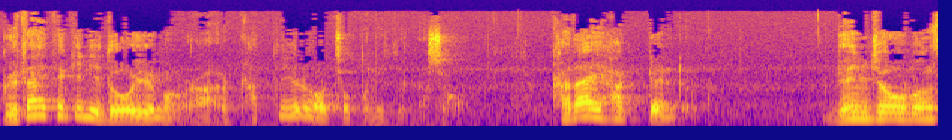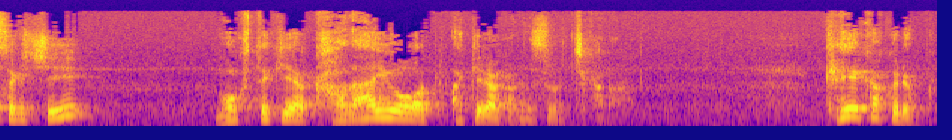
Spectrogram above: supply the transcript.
具体的にどういうものがあるかっていうのをちょっと見てみましょう。課題発見力。現状を分析し目的や課題を明らかにする力。計画力。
